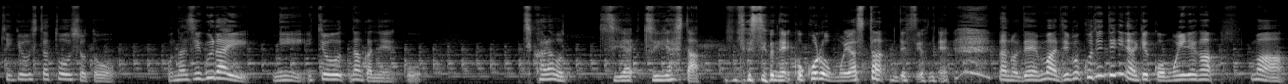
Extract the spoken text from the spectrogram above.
起業した当初と同じぐらいに、一応なんかね、こう、力を費やしたん ですよね。心を燃やしたんですよね。なので、まあ自分個人的には結構思い入れが、ま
